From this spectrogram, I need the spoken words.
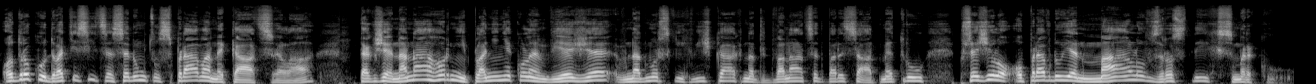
Od roku 2007 tu zpráva nekácela, takže na náhorní planině kolem věže v nadmorských výškách nad 1250 metrů přežilo opravdu jen málo vzrostlých smrků.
